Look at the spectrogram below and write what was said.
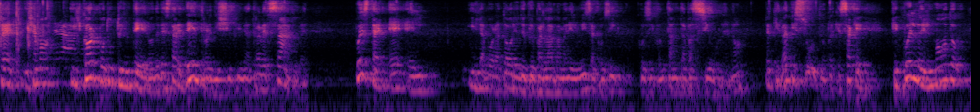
Cioè, diciamo, il corpo tutto intero deve stare dentro le discipline, attraversarle. Questo è, è il, il, laboratorio di cui parlava Maria Luisa così, così con tanta passione, no? Perché l'ha vissuto, perché sa che, che quello è il modo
